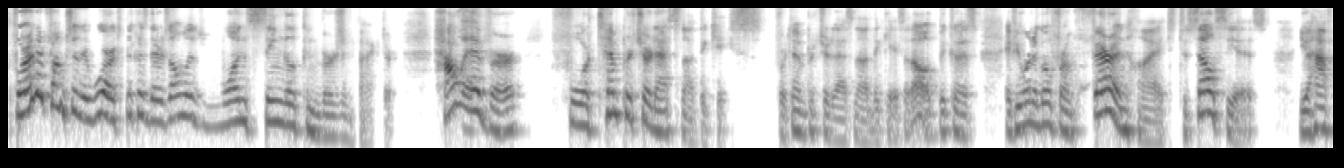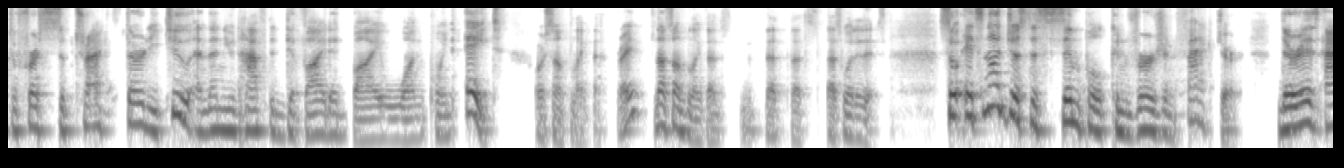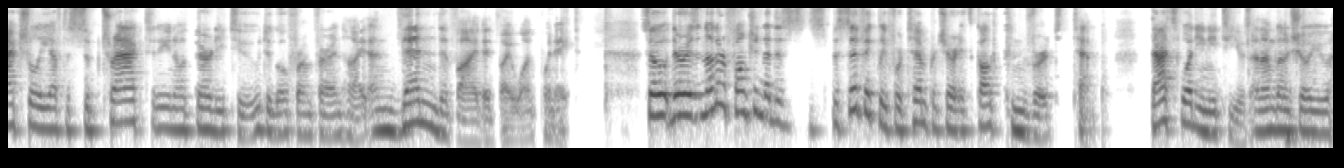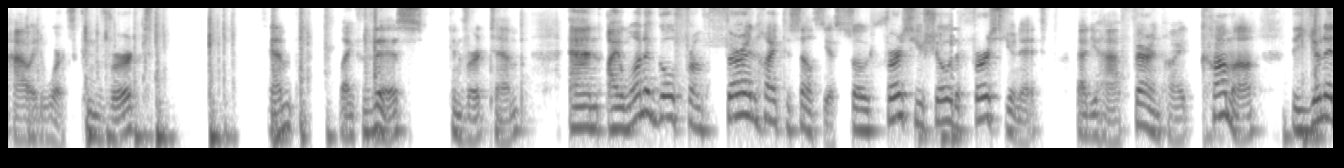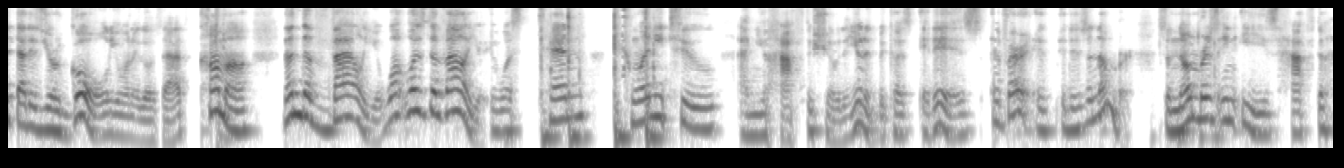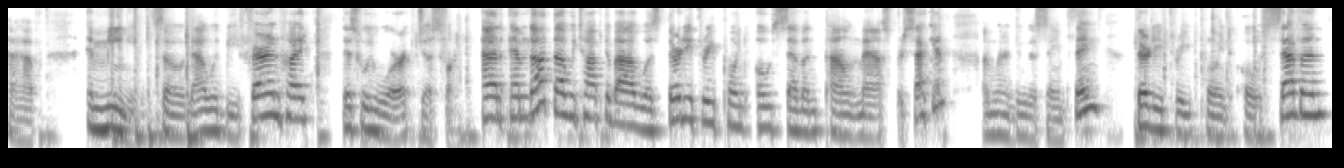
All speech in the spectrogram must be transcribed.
For other functions, it works because there's always one single conversion factor. However, for temperature, that's not the case. For temperature, that's not the case at all, because if you want to go from Fahrenheit to Celsius, you have to first subtract 32, and then you'd have to divide it by 1.8 or something like that, right? Not something like that. That that's that's what it is. So it's not just a simple conversion factor. There is actually you have to subtract, you know, 32 to go from Fahrenheit and then divide it by 1.8. So there is another function that is specifically for temperature. It's called convert temp. That's what you need to use. And I'm going to show you how it works. Convert temp like this, convert temp. And I want to go from Fahrenheit to Celsius. So first you show the first unit that you have, Fahrenheit, comma, the unit that is your goal, you want to go to that, comma, then the value. What was the value? It was 1022, and you have to show the unit because it is a very, it, it is a number. So numbers in ease have to have a meaning. So that would be Fahrenheit. This would work just fine. And m dot that we talked about was 33.07 pound mass per second. I'm going to do the same thing. 33.07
